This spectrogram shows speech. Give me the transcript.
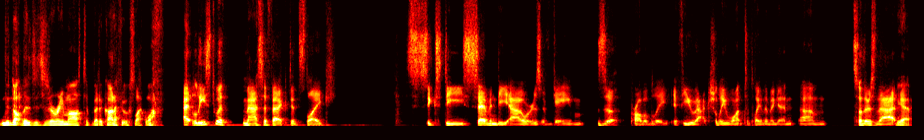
Not that this is a remaster, but it kind of feels like one. At least with Mass Effect, it's like 60, 70 hours of games, probably, if you actually want to play them again. Um, so there's that. Yeah.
